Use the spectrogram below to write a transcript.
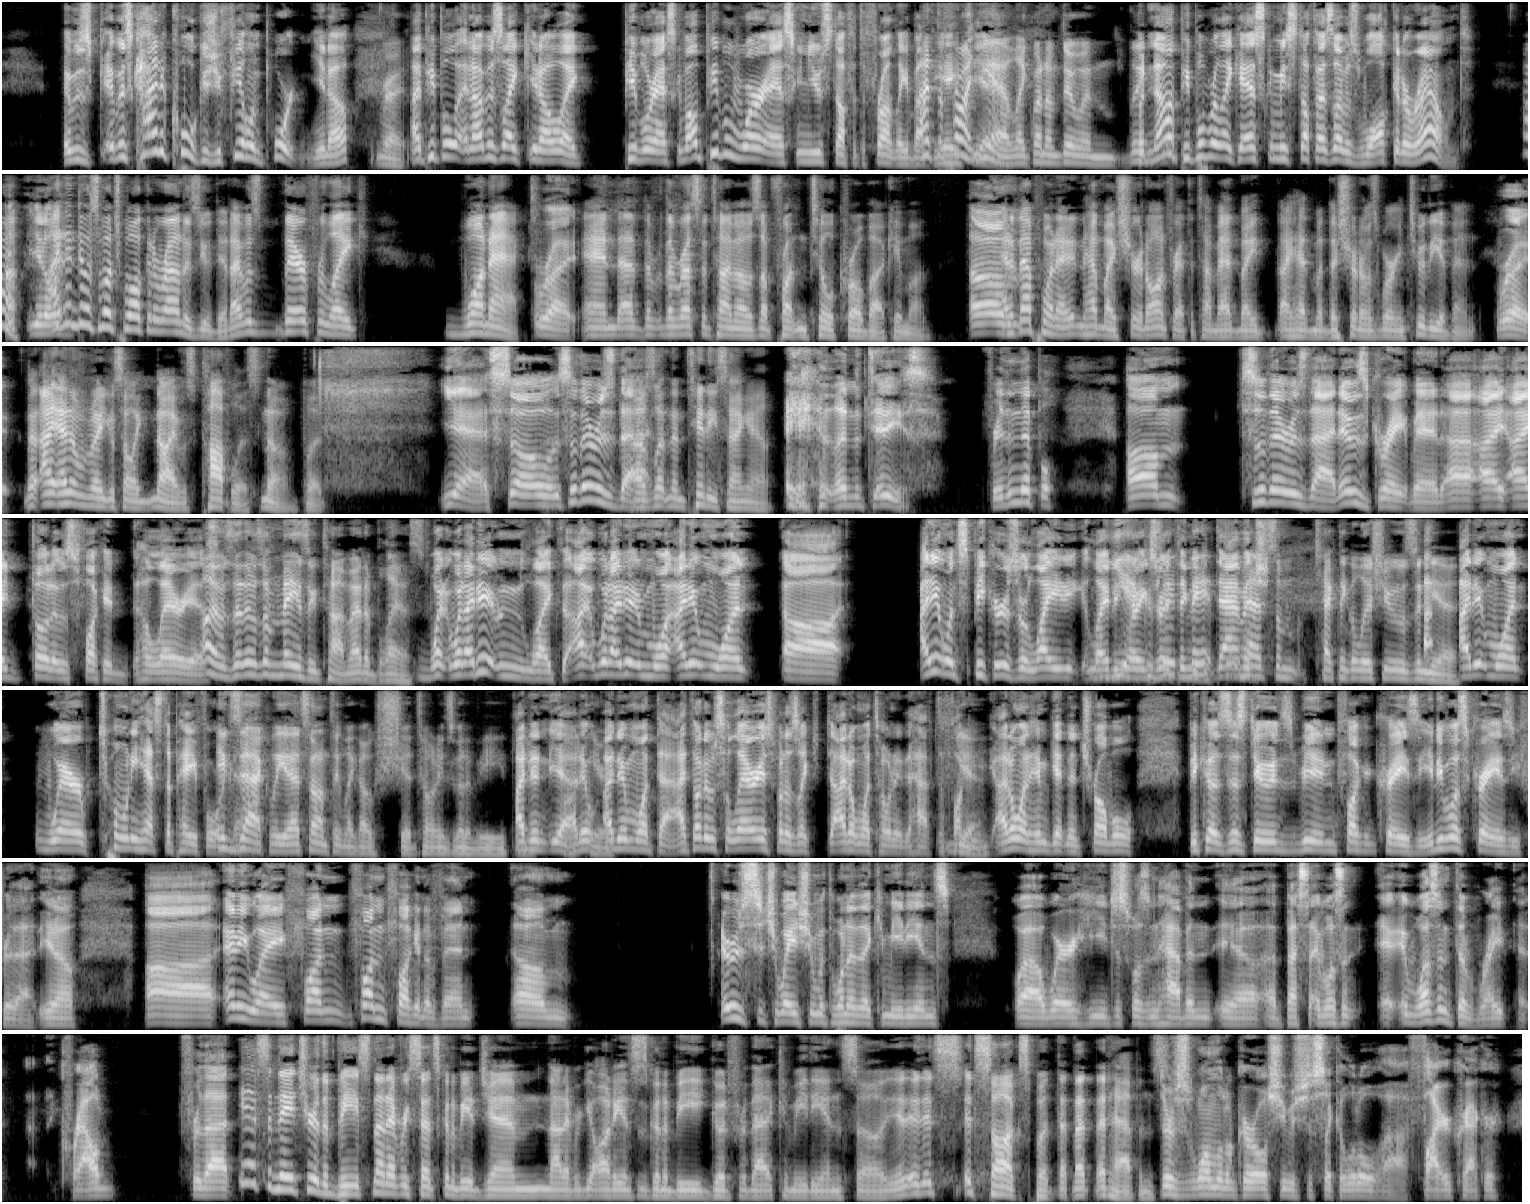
It was it was kind of cool because you feel important, you know. Right. I people and I was like, you know, like people were asking. Well, people were asking you stuff at the front, like about At the, front, ATM. yeah, like when I'm doing. Like, But no, people were like asking me stuff as I was walking around. Huh. you know, I didn't do as much walking around as you did. I was there for like one act, Right. and uh, the the rest of the time I was up front until Crowbot came on. Oh And at Um, that point, I didn't have my shirt on for at the time. I had my I had my, the shirt I was wearing to the event. right. I, I don't make it sound like no, I was topless. No, but Yeah. So so there was that. I was letting them titties hang out. Letting the titties. Free the nipple. Um. So there was that. It was great, man. Uh, I I thought it was fucking hilarious. Oh, it was it was an amazing time. I had a blast. what what I didn't like, I what I didn't want, I didn't want, uh, I didn't want speakers or lighting lighting yeah, rigs or anything they, to get they had damaged. some technical issues, and I, yeah, I didn't want where Tony has to pay for it. now. exactly. That's what I'm. Like, oh shit, Tony's gonna be. I didn't. Yeah, I didn't. here. I didn't want that. I thought it was hilarious, but I was like, I don't want Tony to have to fucking. I don't want him getting in trouble because this dude's being fucking crazy, and he was crazy for that, you know. Uh, anyway, fun, fun fucking event. Um, there was a situation with one of the comedians, uh, where he just wasn't having you know, a best. It wasn't. It wasn't the right uh, crowd for that. Yeah, it's the nature of the beast. Not every set's going to be a gem. Not every audience is going to be good for that comedian. So it, it's it sucks, but that that, that happens. There's one little girl. She was just like a little uh, firecracker.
